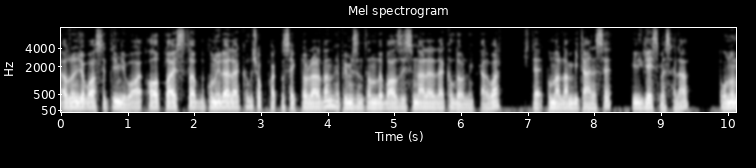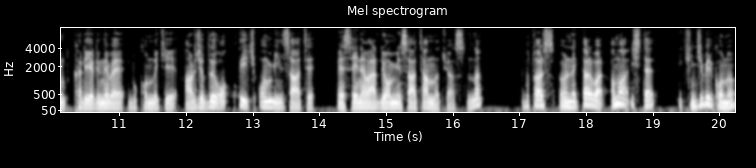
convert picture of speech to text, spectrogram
az önce bahsettiğim gibi Outliers'ta bu konuyla alakalı çok farklı sektörlerden hepimizin tanıdığı bazı isimlerle alakalı da örnekler var. İşte bunlardan bir tanesi Bill Gates mesela. Onun kariyerini ve bu konudaki harcadığı o ilk 10 bin saati, mesleğine verdiği 10 bin saati anlatıyor aslında. Bu tarz örnekler var. Ama işte ikinci bir konu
